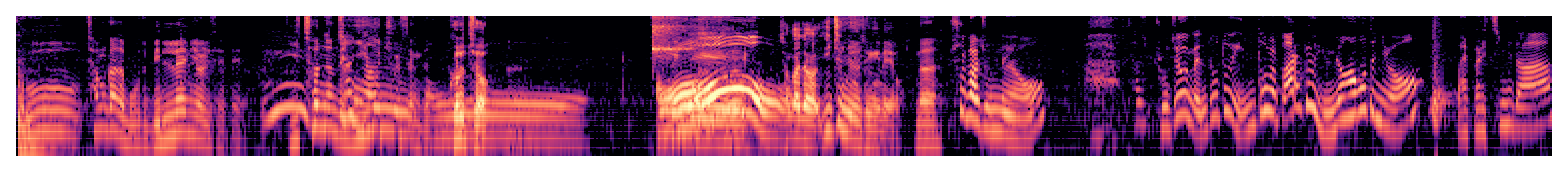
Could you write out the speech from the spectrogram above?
두 참가자 모두 밀레니얼 세대예요. 2000년대 2000년. 이후 출생자. 그렇죠. 오. 참가자가 2000년생이네요. 네. 출발 좋네요. 아, 사실 조재호 멘토도 인터벌 빠르기로 유명하거든요. 말빨리 칩니다.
